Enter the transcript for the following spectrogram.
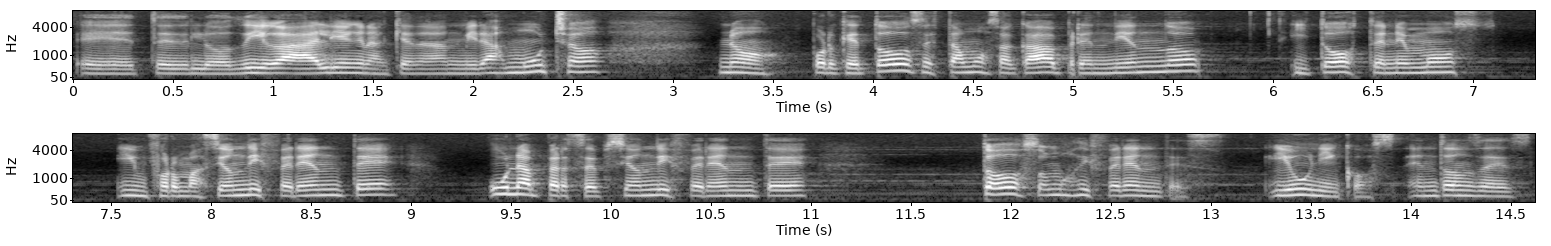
eh, te lo diga alguien a quien admiras mucho. No, porque todos estamos acá aprendiendo y todos tenemos información diferente, una percepción diferente, todos somos diferentes y únicos. Entonces,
